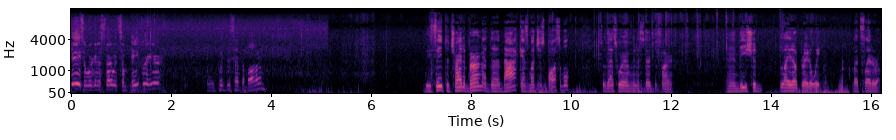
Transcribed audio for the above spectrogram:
Okay, so we're gonna start with some paper here. We'll put this at the bottom. They say to try to burn at the back as much as possible. So that's where I'm gonna start the fire. And these should light up right away. Let's light her up.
